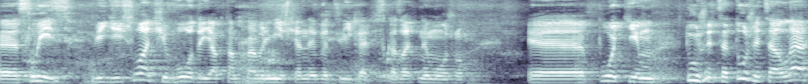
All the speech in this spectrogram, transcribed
е, слизь відійшла, чи води, як там правильніше, я не ветлікар сказати не можу. Е, потім тужиться, тужиться, але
